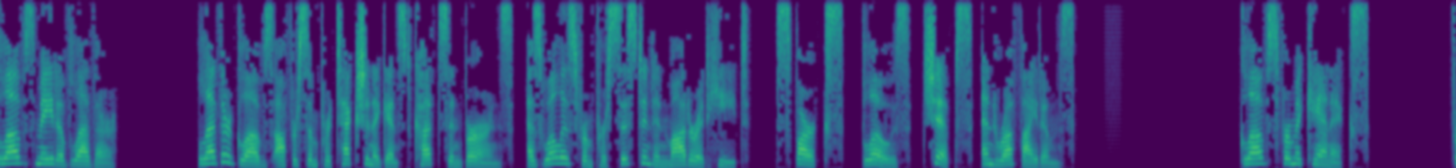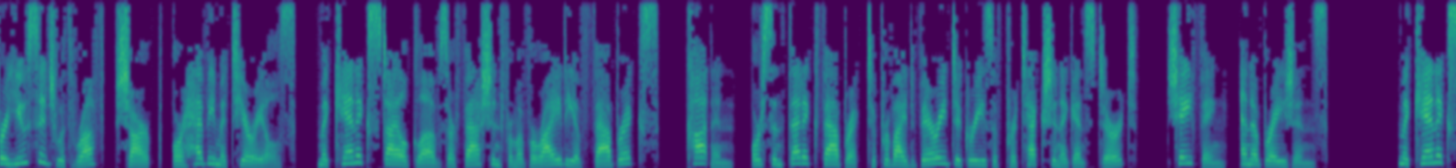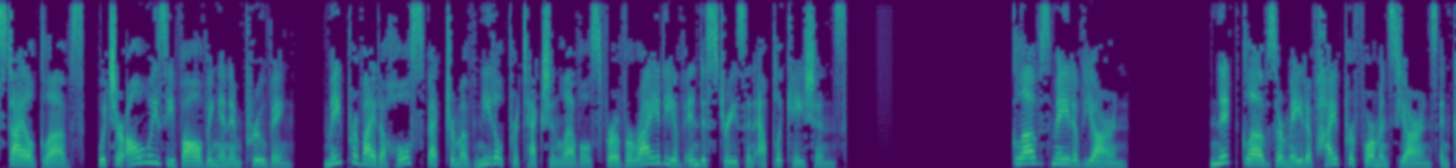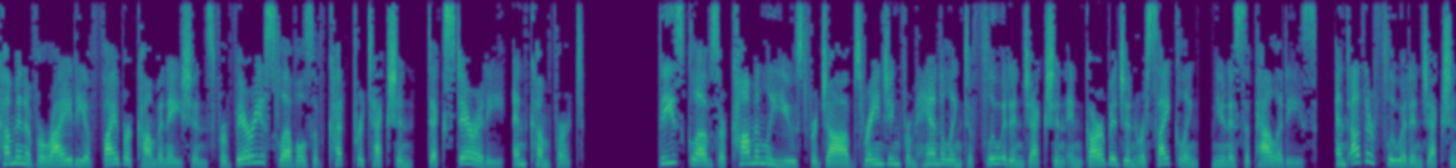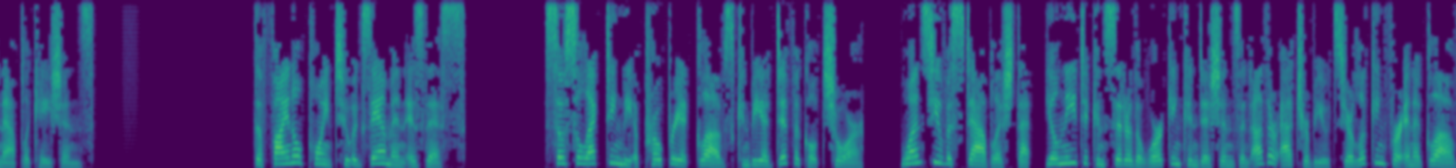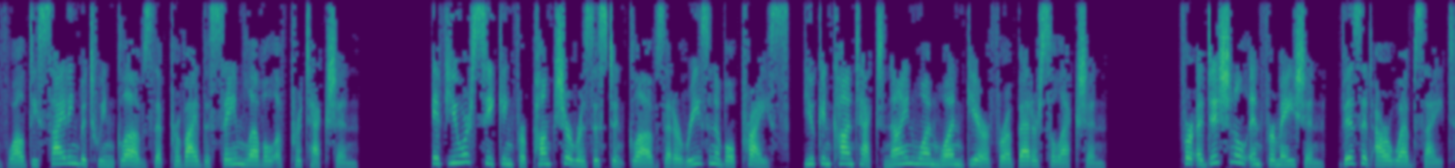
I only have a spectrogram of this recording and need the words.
Gloves made of leather. Leather gloves offer some protection against cuts and burns, as well as from persistent and moderate heat, sparks, blows, chips, and rough items. Gloves for mechanics. For usage with rough, sharp, or heavy materials, mechanics-style gloves are fashioned from a variety of fabrics, cotton, or synthetic fabric to provide varied degrees of protection against dirt, chafing, and abrasions. Mechanics-style gloves, which are always evolving and improving, may provide a whole spectrum of needle protection levels for a variety of industries and applications. Gloves made of yarn. Knit gloves are made of high-performance yarns and come in a variety of fiber combinations for various levels of cut protection, dexterity, and comfort. These gloves are commonly used for jobs ranging from handling to fluid injection in garbage and recycling, municipalities, and other fluid injection applications. The final point to examine is this. So selecting the appropriate gloves can be a difficult chore. Once you've established that, you'll need to consider the working conditions and other attributes you're looking for in a glove while deciding between gloves that provide the same level of protection. If you are seeking for puncture-resistant gloves at a reasonable price, you can contact 911 Gear for a better selection. For additional information, visit our website.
